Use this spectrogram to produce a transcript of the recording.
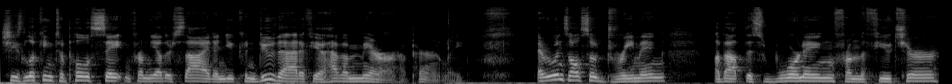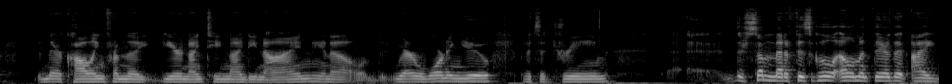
She's looking to pull satan from the other side and you can do that if you have a mirror apparently. Everyone's also dreaming about this warning from the future and they're calling from the year 1999 you know we're warning you but it's a dream there's some metaphysical element there that I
